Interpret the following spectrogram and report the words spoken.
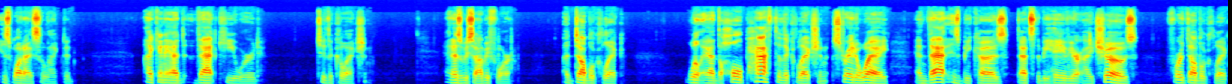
is what I selected. I can add that keyword to the collection. And as we saw before, a double click will add the whole path to the collection straight away, and that is because that's the behavior I chose for a double click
